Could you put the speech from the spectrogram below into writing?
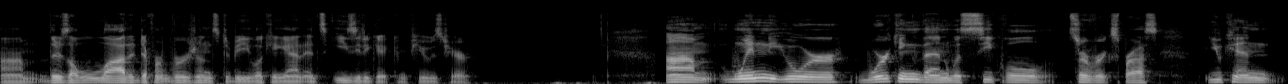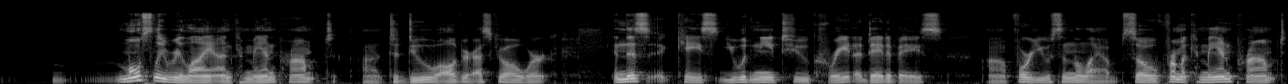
Um, there's a lot of different versions to be looking at. It's easy to get confused here. Um, when you're working then with SQL Server Express, you can mostly rely on command prompt uh, to do all of your SQL work. In this case, you would need to create a database uh, for use in the lab. So from a command prompt,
